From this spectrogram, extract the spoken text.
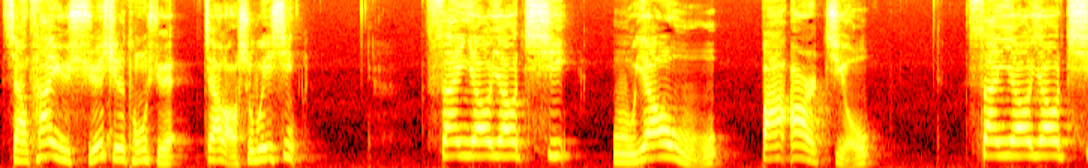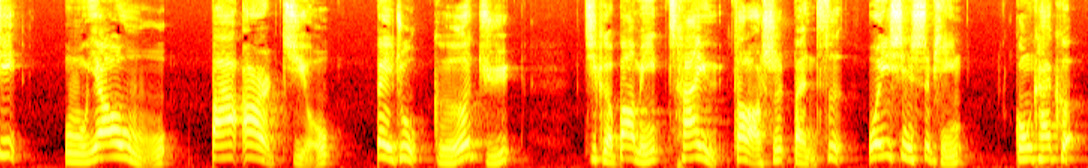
想参与学习的同学加老师微信：三幺幺七五幺五八二九，三幺幺七五幺五八二九，备注“格局”即可报名参与赵老师本次微信视频公开课。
